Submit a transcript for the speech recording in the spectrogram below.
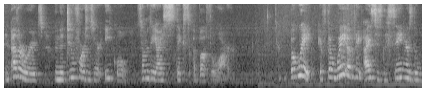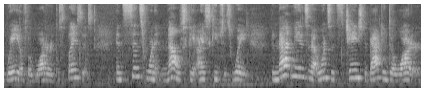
In other words, when the two forces are equal, some of the ice sticks above the water. But wait, if the weight of the ice is the same as the weight of the water it displaces, and since when it melts the ice keeps its weight, then that means that once it's changed back into water,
